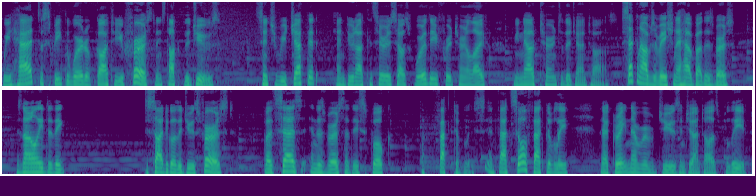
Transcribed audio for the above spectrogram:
We had to speak the word of God to you first, and he's talking to the Jews, since you rejected and do not consider yourselves worthy for eternal life, we now turn to the Gentiles. Second observation I have about this verse is not only did they decide to go to the Jews first, but it says in this verse that they spoke effectively. In fact, so effectively that a great number of Jews and Gentiles believed.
